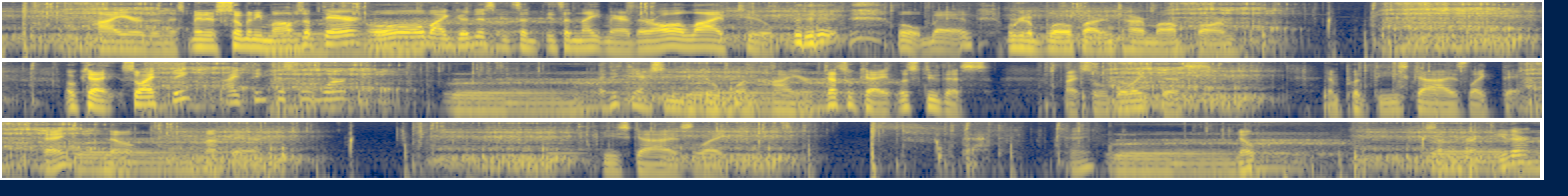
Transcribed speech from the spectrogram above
higher than this. Man, there's so many mobs up there. Oh my goodness, it's a it's a nightmare. They're all alive too. oh man, we're gonna blow up our entire mob farm. Okay, so I think I think this will work. I think they actually need to go one higher. That's okay. Let's do this. All right, so we'll go like this and put these guys like there. Okay? No, not there. These guys like that. Okay? Nope. That's not correct either.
